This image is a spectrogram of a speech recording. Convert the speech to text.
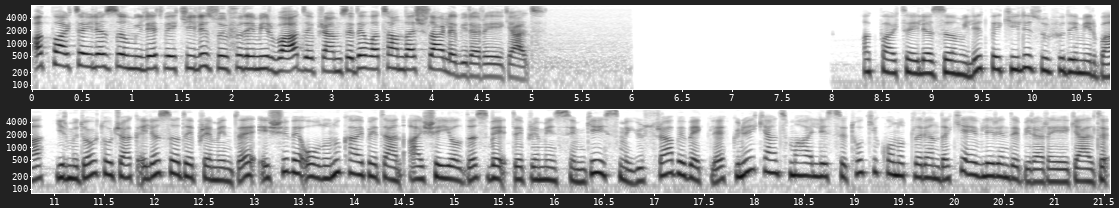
AK Parti Elazığ Milletvekili Zülfü Demirbağ depremzede vatandaşlarla bir araya geldi. AK Parti Elazığ Milletvekili Zülfü Demirbağ, 24 Ocak Elazığ depreminde eşi ve oğlunu kaybeden Ayşe Yıldız ve depremin simge ismi Yusra Bebek'le Güneykent Mahallesi TOKİ konutlarındaki evlerinde bir araya geldi.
